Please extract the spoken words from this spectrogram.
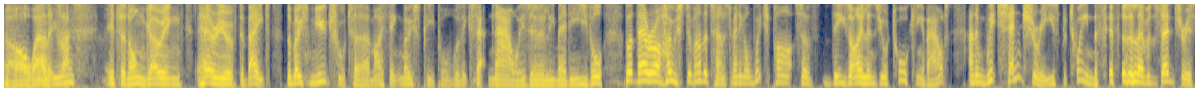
Oh well, it's right? a, it's an ongoing area of debate. The most neutral term I think most people will accept now is early medieval, but there are a host of other terms depending on which parts of these islands you're talking about and in which centuries between the 5th and 11th centuries.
